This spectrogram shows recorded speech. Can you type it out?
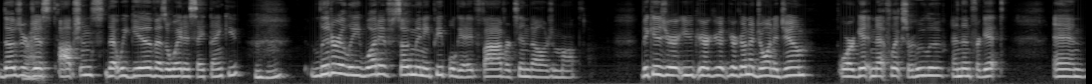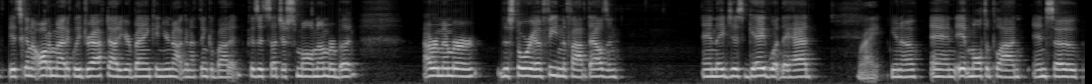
Those are right. just options that we give as a way to say thank you. Mm-hmm. Literally, what if so many people gave five or ten dollars a month? Because you're you, are you're, you're going to join a gym or get Netflix or Hulu and then forget, and it's going to automatically draft out of your bank, and you're not going to think about it because it's such a small number. But I remember the story of feeding the five thousand, and they just gave what they had, right? You know, and it multiplied, and so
